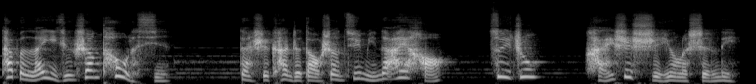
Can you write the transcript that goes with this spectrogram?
她本来已经伤透了心，但是看着岛上居民的哀嚎，最终还是使用了神力，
